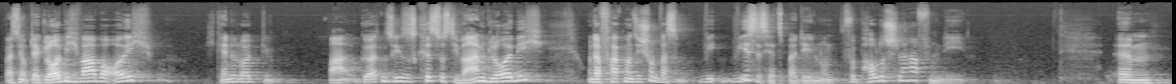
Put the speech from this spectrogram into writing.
ich weiß nicht, ob der gläubig war bei euch. Ich kenne Leute, die war, gehörten zu Jesus Christus, die waren gläubig. Und da fragt man sich schon, was, wie, wie ist es jetzt bei denen? Und für Paulus schlafen die. Ähm,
